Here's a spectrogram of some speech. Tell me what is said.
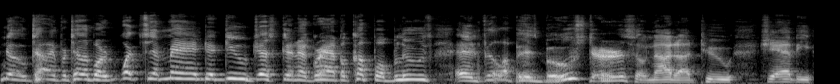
no time for teleport. What's a man to do? Just gonna grab a couple blues and fill up his booster. So not a too shabby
